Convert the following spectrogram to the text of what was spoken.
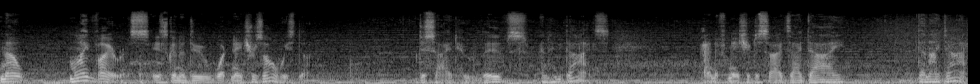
Now, my virus is going to do what nature's always done decide who lives and who dies. And if nature decides I die, then I die.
